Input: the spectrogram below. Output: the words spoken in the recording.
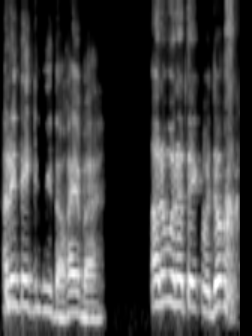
Ano yung take dito? Kaya ba? ano muna take mo? Joke.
